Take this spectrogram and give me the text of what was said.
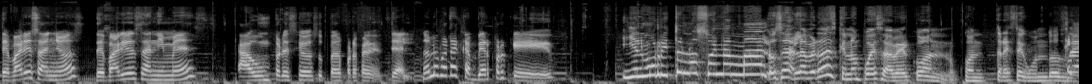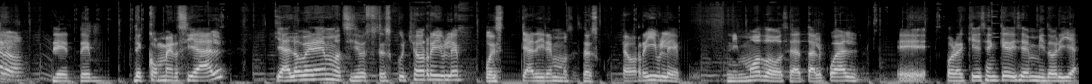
de varios años, de varios animes, a un precio súper preferencial. No lo van a cambiar porque Y el morrito no suena mal. O sea, la verdad es que no puedes saber con, con tres segundos de- Claro. de, de- de comercial. Ya lo veremos. Si se escucha horrible, pues ya diremos, se escucha horrible. Ni modo, o sea, tal cual. Eh, por aquí dicen que dicen Midorilla.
